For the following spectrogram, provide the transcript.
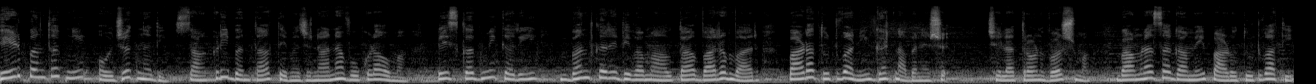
ઘેડ પંથકની ઓજત નદી સાંકડી બનતા તેમજ નાના વોકળાઓમાં બેસકદમી કરી બંધ કરી દેવામાં આવતા વારંવાર પાડા તૂટવાની ઘટના બને છે. છેલ્લા ત્રણ વર્ષમાં બામણાસા ગામે પાડો તૂટવાથી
